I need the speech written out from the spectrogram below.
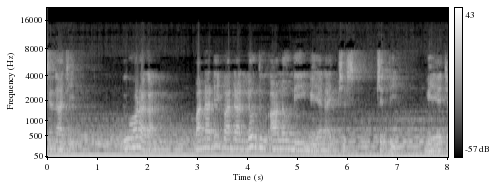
စဉ်းစားကြည့်။သူဟောတာကပါဏာတိပါဒလုတ်သူအလုံးဒီငရဲ၌ဖြစ်ဖြစ်သည်ငရဲကြ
